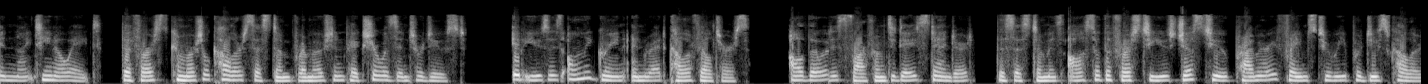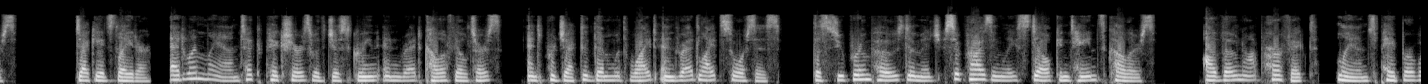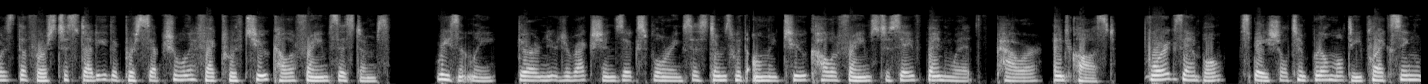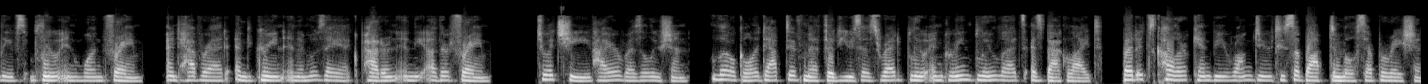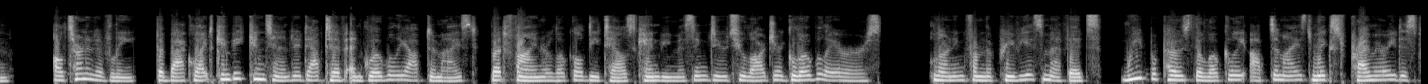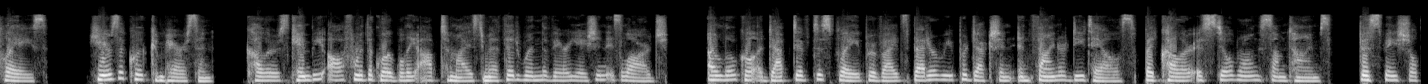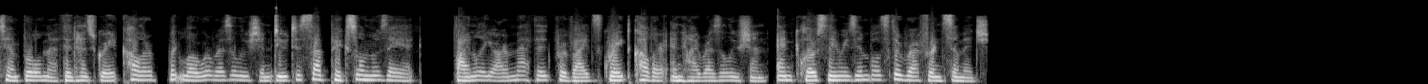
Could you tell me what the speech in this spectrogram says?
In 1908, the first commercial color system for motion picture was introduced. It uses only green and red color filters. Although it is far from today's standard, the system is also the first to use just two primary frames to reproduce colors. Decades later, Edwin Land took pictures with just green and red color filters, and projected them with white and red light sources. The superimposed image surprisingly still contains colors. Although not perfect, Land's paper was the first to study the perceptual effect with two color frame systems. Recently, there are new directions exploring systems with only two color frames to save bandwidth, power, and cost. For example, spatial temporal multiplexing leaves blue in one frame, and have red and green in a mosaic pattern in the other frame. To achieve higher resolution, local adaptive method uses red blue and green blue LEDs as backlight, but its color can be wrong due to suboptimal separation. Alternatively, the backlight can be content adaptive and globally optimized, but finer local details can be missing due to larger global errors. Learning from the previous methods, we propose the locally optimized mixed primary displays. Here's a quick comparison. Colors can be off with the globally optimized method when the variation is large. A local adaptive display provides better reproduction and finer details, but color is still wrong sometimes. The spatial temporal method has great color but lower resolution due to subpixel mosaic. Finally our method provides great color and high resolution and closely resembles the reference image.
